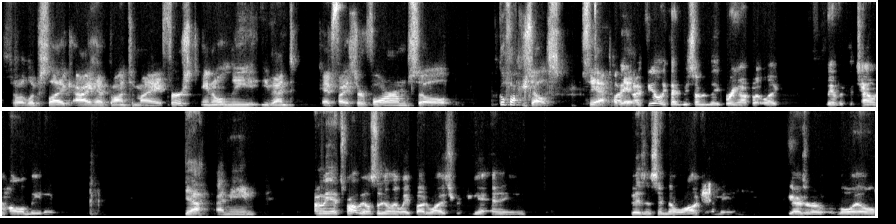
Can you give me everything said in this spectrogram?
So it looks like I have gone to my first and only event at Fiserv Forum. So go fuck yourselves. So yeah, okay. I, I feel like that'd be something they bring up at like they have like the town hall meeting. yeah, I mean, I mean, it's probably also the only way Budweiser could get any business in Milwaukee. I mean, you guys are loyal.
